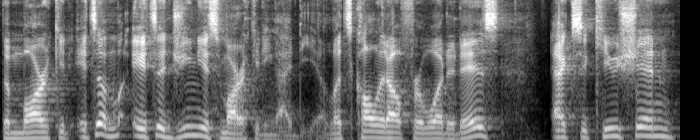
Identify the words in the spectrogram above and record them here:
the market. It's a it's a genius marketing idea. Let's call it out for what it is. Execution,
